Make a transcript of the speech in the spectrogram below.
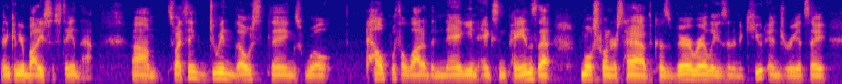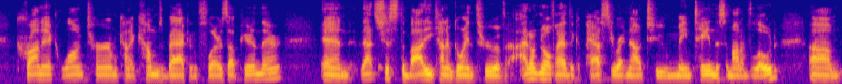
And can your body sustain that? Um, so I think doing those things will help with a lot of the nagging aches and pains that most runners have because very rarely is it an acute injury. It's a chronic, long term, kind of comes back and flares up here and there and that's just the body kind of going through of i don't know if i have the capacity right now to maintain this amount of load. Um,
